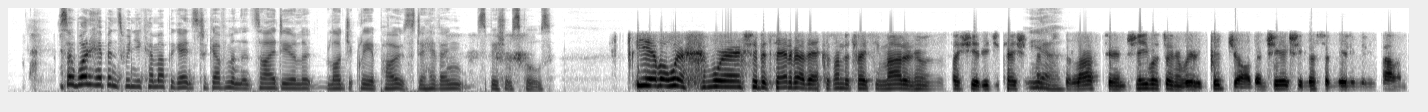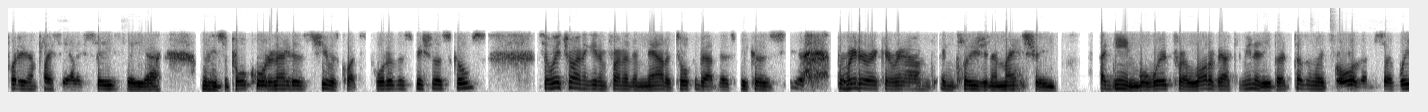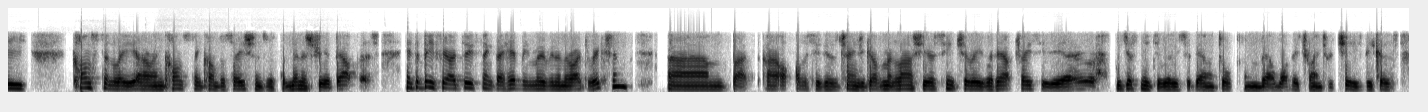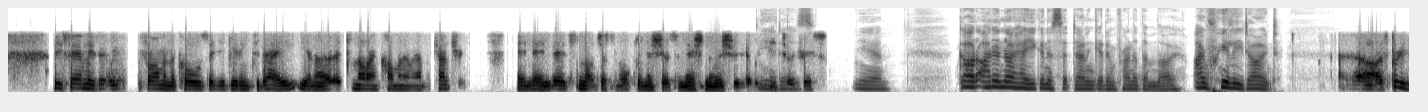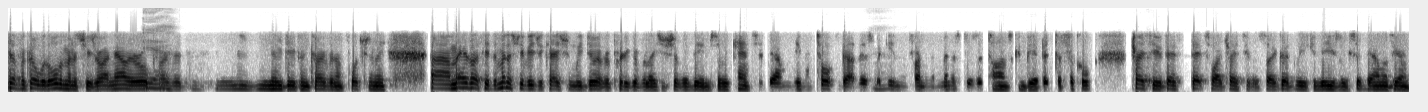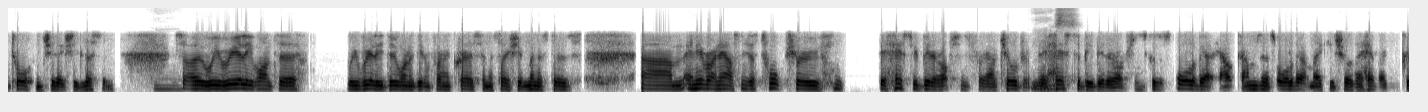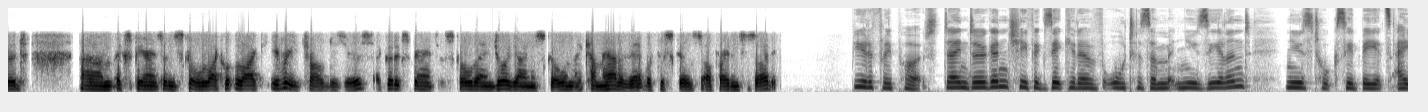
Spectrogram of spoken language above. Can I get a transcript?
So, what happens when you come up against a government that's ideologically opposed to having special schools? Yeah, well, we're we're actually a bit sad about that because under Tracey Martin, who was Associate Education yeah. Minister last term, she was doing a really good job and she actually listened really, really well and put it in place the LSCs, the uh, learning support coordinators. She was quite supportive of specialist schools. So we're trying to get in front of them now to talk about this because the rhetoric around inclusion and mainstream again, will work for a lot of our community, but it doesn't work for all of them. So we constantly are in constant conversations with the ministry about this. And to be fair, I do think they have been moving in the right direction. Um, but uh, obviously, there's a change of government last year. Essentially, without Tracey there, we just need to really sit down and talk to them about what they're trying to achieve because these families that we're from and the calls that you're getting today, you know, it's not uncommon around the country. And, and it's not just an Auckland issue, it's a national issue that we Yeah, need to is. address. Yeah. God, I don't know how you're going to sit down and get in front of them, though. I really don't. Uh, it's pretty difficult with all the ministries right now. They're all Yeah. COVID, knee, knee deep in COVID, unfortunately. Um, as I said, the Ministry of Education, we do have a pretty good relationship with them, so we can sit down with them and talk about this. But getting in front of the ministers at times can be a bit difficult. Tracey, that's, that's why Tracey was so good. We could easily sit down with her and talk, and she'd actually listen. Mm. So we really want to. We really do want to get in front of Chris and associate ministers um, and everyone else and just talk through. There has to be better options for our children. There has to be better options because it's all about outcomes and it's all about making sure they have a good um, experience in school, like like every child deserves a good experience at school. They enjoy going to school and they come out of that with the skills to operate in society. Beautifully put. Dane Dougan, Chief Executive, Autism New Zealand. News Talk ZB, it's 8.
